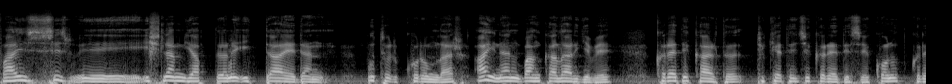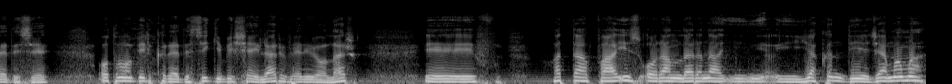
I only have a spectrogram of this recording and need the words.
Faizsiz e, işlem yaptığını iddia eden bu tür kurumlar aynen bankalar gibi kredi kartı, tüketici kredisi, konut kredisi, otomobil kredisi gibi şeyler veriyorlar. E, hatta faiz oranlarına yakın diyeceğim ama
